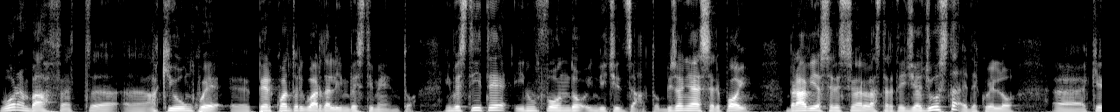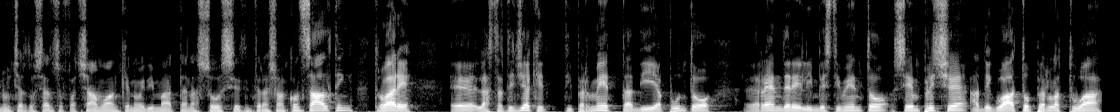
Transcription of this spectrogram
Warren Buffett eh, a chiunque eh, per quanto riguarda l'investimento. Investite in un fondo indicizzato. Bisogna essere poi bravi a selezionare la strategia giusta ed è quello eh, che in un certo senso facciamo anche noi di Matt Associate International Consulting, trovare eh, la strategia che ti permetta di appunto eh, rendere l'investimento semplice, adeguato per la tua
